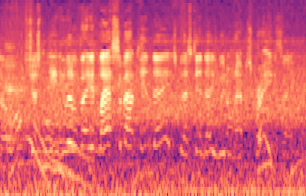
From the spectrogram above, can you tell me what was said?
So it's just any little thing. It lasts about 10 days, but that's 10 days we don't have to spray anything.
